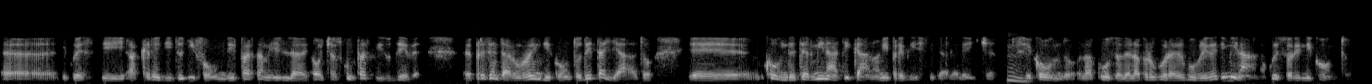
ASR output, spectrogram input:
eh, di questi accrediti di fondi, il il, o ciascun partito deve eh, presentare un rendiconto dettagliato eh, con determinati canoni previsti dalla legge. Mm. Secondo l'accusa della Procura della Repubblica di Milano, questo rendiconto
